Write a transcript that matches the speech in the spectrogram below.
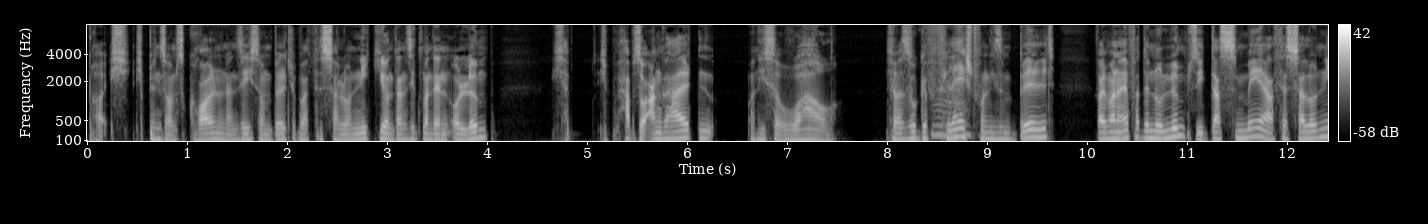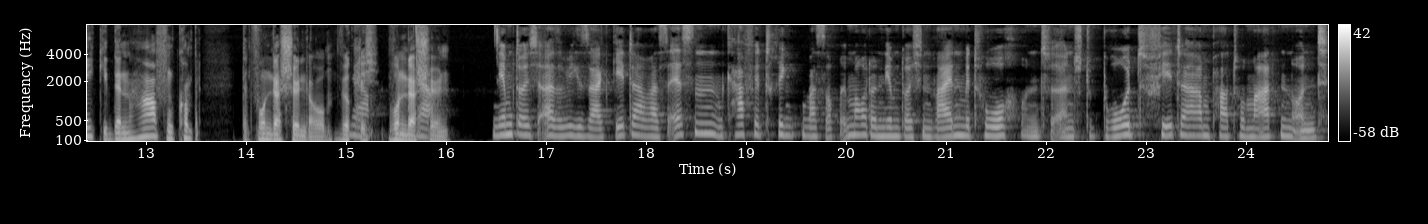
boah, ich, ich bin so am Scrollen und dann sehe ich so ein Bild über Thessaloniki und dann sieht man den Olymp. Ich habe ich hab so angehalten und ich so, wow. Ich war so geflasht ja. von diesem Bild, weil man einfach den Olymp sieht, das Meer, Thessaloniki, den Hafen, kommt. Das wunderschön da oben, wirklich ja. wunderschön. Ja. Nehmt euch, also wie gesagt, geht da was essen, einen Kaffee trinken, was auch immer, oder nehmt euch einen Wein mit hoch und ein Stück Brot, Feta, ein paar Tomaten und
